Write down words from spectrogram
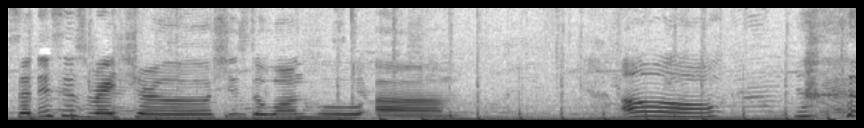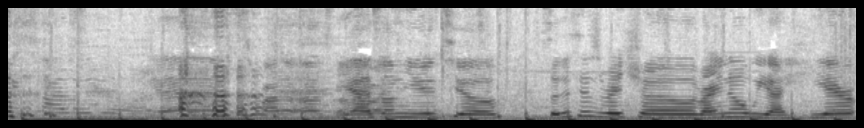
So this is Rachel. She's the one who um Oh. yes, on YouTube. So this is Rachel. Right now we are here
